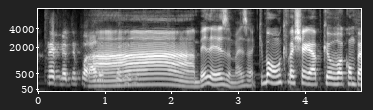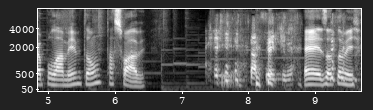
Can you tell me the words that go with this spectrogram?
Na primeira temporada. Ah, beleza. Mas é, que bom que vai chegar, porque eu vou acompanhar por lá mesmo, então tá suave. tá safe, né? É, exatamente.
